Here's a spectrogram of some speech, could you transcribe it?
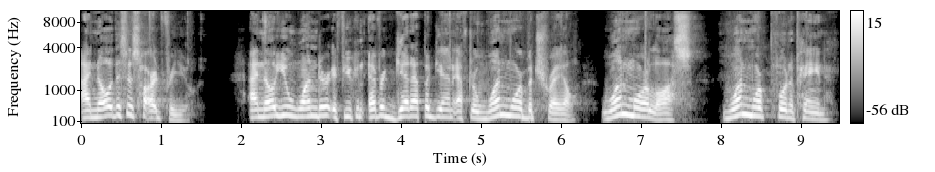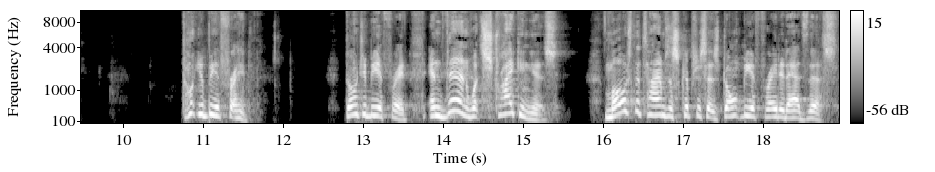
I know this is hard for you. I know you wonder if you can ever get up again after one more betrayal, one more loss, one more point of pain. Don't you be afraid. Don't you be afraid. And then what's striking is, most of the times the scripture says, don't be afraid, it adds this,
